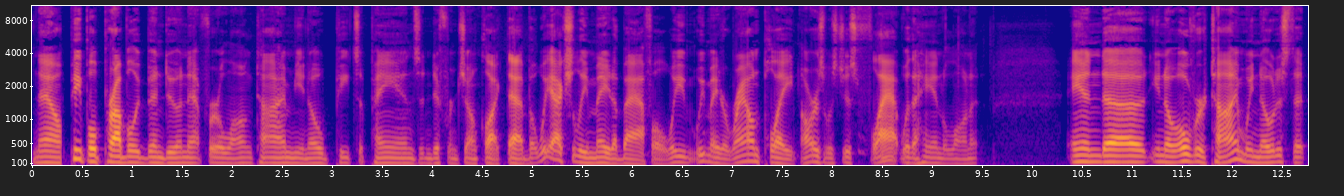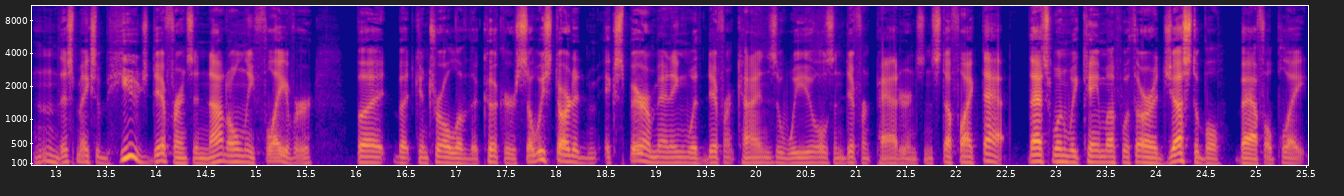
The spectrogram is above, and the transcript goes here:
Now, people probably been doing that for a long time, you know, pizza pans and different junk like that, but we actually made a baffle. We we made a round plate. Ours was just flat with a handle on it. And uh, you know, over time we noticed that hmm, this makes a huge difference in not only flavor, but but control of the cooker. So we started experimenting with different kinds of wheels and different patterns and stuff like that. That's when we came up with our adjustable baffle plate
